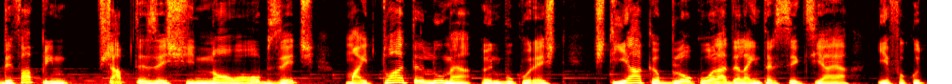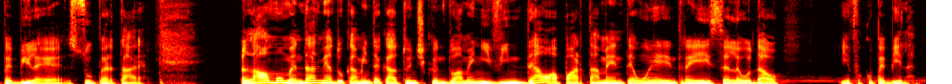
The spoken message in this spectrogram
De fapt, prin 79-80, mai toată lumea în București știa că blocul ăla de la intersecția aia e făcut pe bile, e super tare. La un moment dat mi-aduc aminte că atunci când oamenii vindeau apartamente, unii dintre ei se lăudau, e făcut pe bile.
